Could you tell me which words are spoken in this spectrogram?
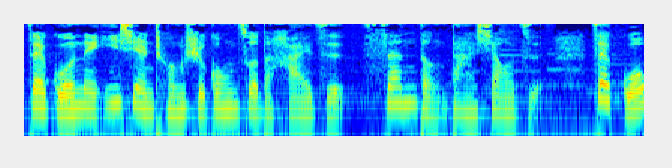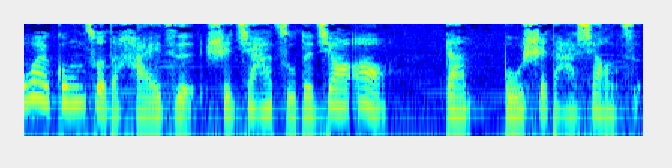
在国内一线城市工作的孩子三等大孝子，在国外工作的孩子是家族的骄傲，但不是大孝子。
